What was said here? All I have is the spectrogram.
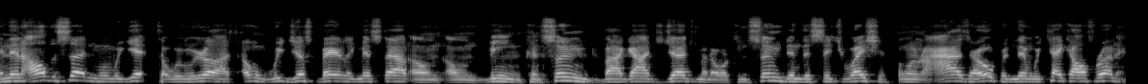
and then all of a sudden, when we get to when we realize, oh, we just barely missed out on on being consumed by God's judgment or consumed in this situation. When our eyes are open, then we take off running.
